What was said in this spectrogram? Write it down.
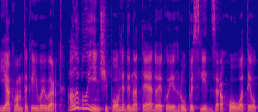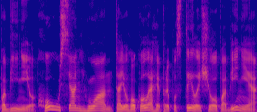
Як вам такий виверт? Але були інші погляди на те, до якої групи слід зараховувати опабінію. Хоу Сянь Гуан та його колеги припустили, що опабінія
